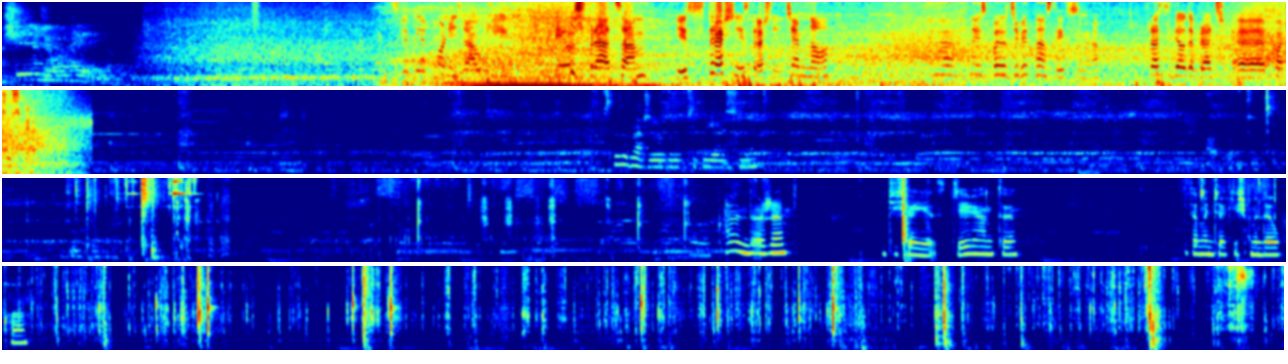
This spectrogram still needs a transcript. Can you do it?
A silnie działa na jedno. Jak zwykle w poniedziałki, ja już wracam. Jest strasznie, strasznie ciemno. No jest po 19 w sumie. Teraz idę odebrać e, paczuszkę. Co to znaczy, że zrób ci wyjaśni? Kalendarze. Dzisiaj jest dziewiąty. I to będzie jakieś mydełko.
